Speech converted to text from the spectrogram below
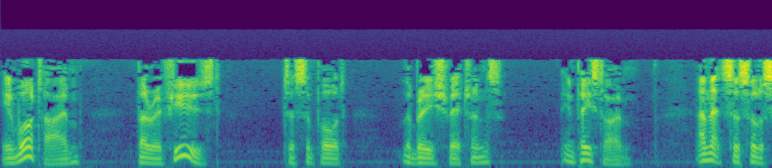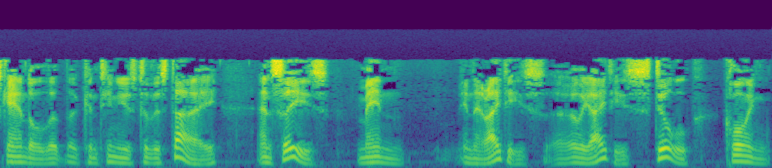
in wartime, but refused to support the British veterans in peacetime. And that's the sort of scandal that, that continues to this day and sees men in their 80s, uh, early 80s, still calling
